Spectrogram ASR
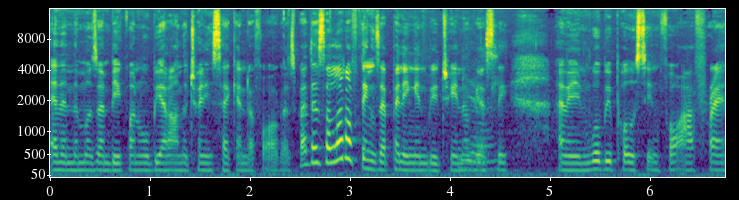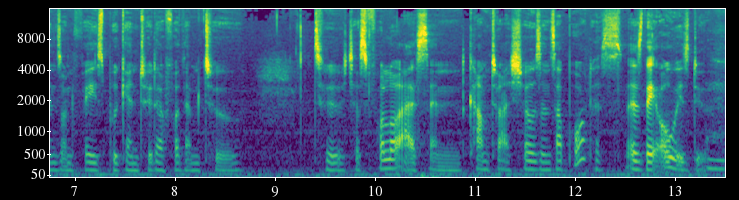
and then the Mozambique one will be around the 22nd of August. But there's a lot of things happening in between, yeah. obviously. I mean, we'll be posting for our friends on Facebook and Twitter for them to to just follow us and come to our shows and support us, as they always do. Mm.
